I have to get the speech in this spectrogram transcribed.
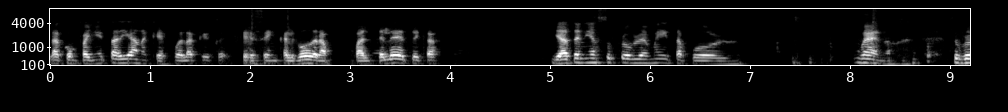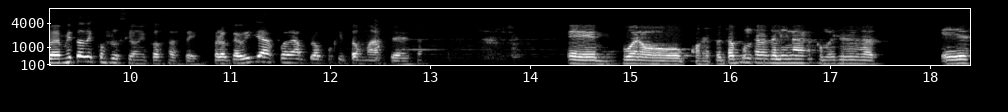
la compañía italiana, que fue la que, se encargó de la parte eléctrica, ya tenía su problemita por, bueno, su problemita de corrupción y cosas así. Pero que Villa puede ampliar un poquito más de eso. Eh, bueno, con respecto a Punta Catalina, como dices, es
